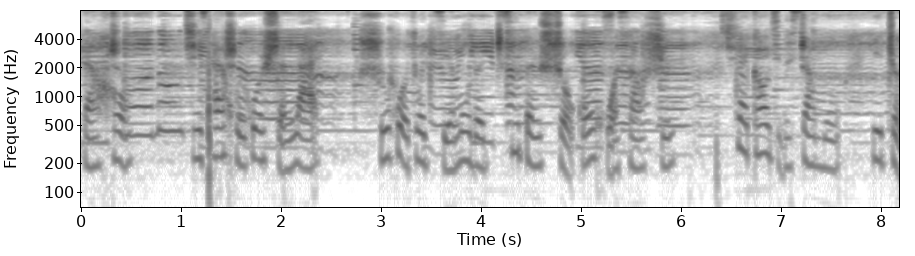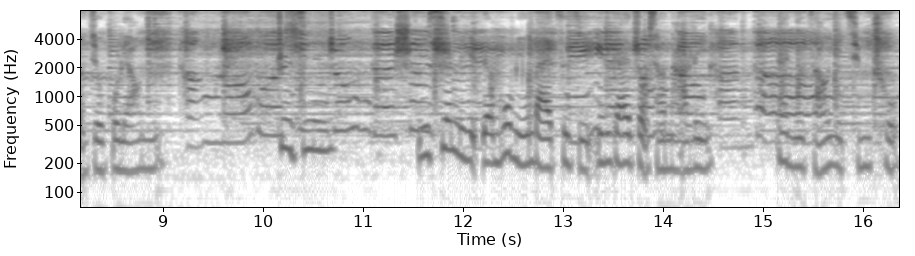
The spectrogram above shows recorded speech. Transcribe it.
然后你才回过神来，如果做节目的基本手工活消失，再高级的项目也拯救不了你。至今，你心里仍不明白自己应该走向哪里，但你早已清楚。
